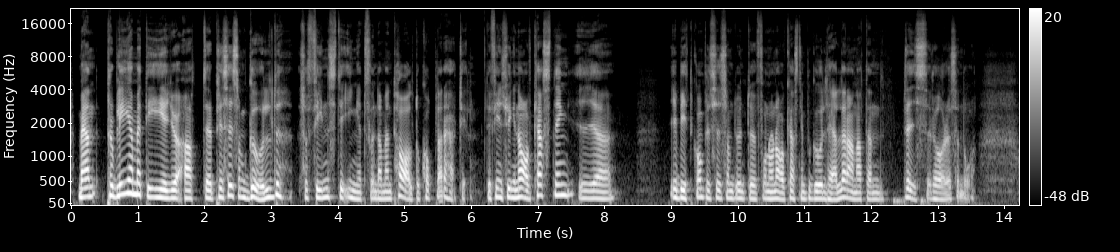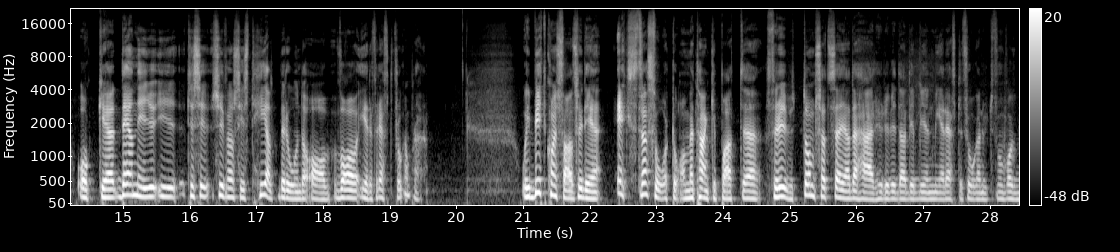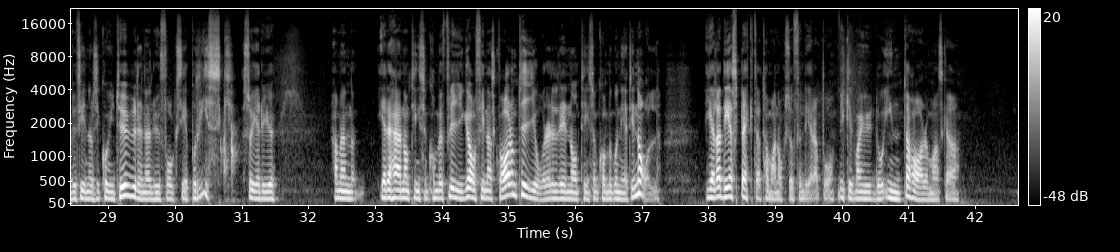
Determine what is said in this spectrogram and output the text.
Men problemet är ju att eh, precis som guld så finns det inget fundamentalt att koppla det här till. Det finns ju ingen avkastning i, eh, i bitcoin precis som du inte får någon avkastning på guld heller annat än prisrörelsen då. Och eh, den är ju i, till syvende och sist helt beroende av vad är det för efterfrågan på det här. Och i bitcoins fall så är det extra svårt då med tanke på att eh, förutom så att säga det här huruvida det blir en mer efterfrågan utifrån var vi befinner oss i konjunkturen eller hur folk ser på risk så är det ju ja, men, är det här någonting som kommer flyga och finnas kvar om tio år eller är det någonting som kommer gå ner till noll? Hela det spektrat har man också funderat på, vilket man ju då inte har om man ska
